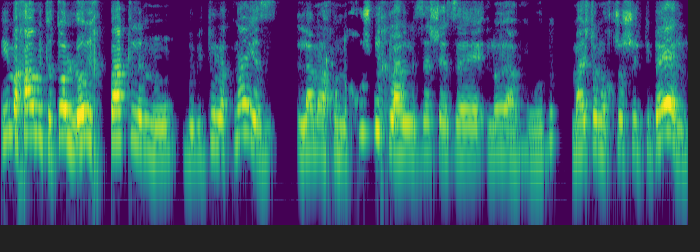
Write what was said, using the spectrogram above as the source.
אם אחר מיתתו לא אכפת לנו בביטול התנאי, אז למה אנחנו נחוש בכלל לזה שזה לא יעבוד? מה יש לנו לחשוש שהיא תיבהל?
